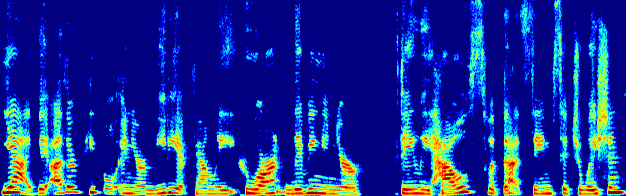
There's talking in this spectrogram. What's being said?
yeah, the other people in your immediate family who aren't living in your daily house with that same situation,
